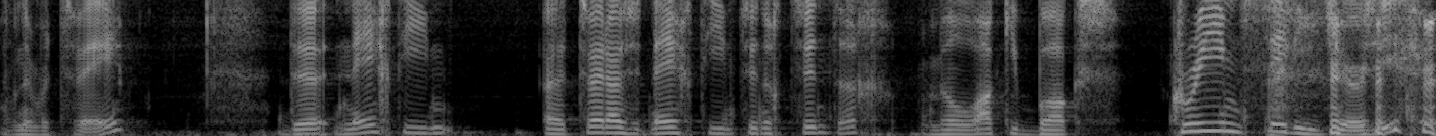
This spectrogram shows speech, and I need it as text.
op nummer 2, de 19, eh, 2019-2020 Milwaukee Bucks Cream City jerseys.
